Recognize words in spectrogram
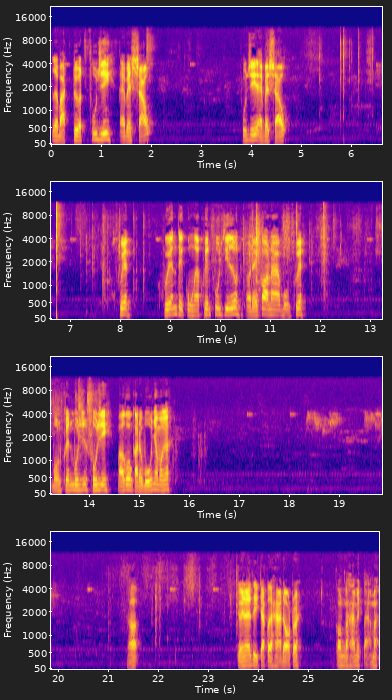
rồi bát trượt Fuji FS6 Fuji FS6 khuyên. Khuyên thì cũng là khuyên Fuji luôn. Ở đấy còn là bốn khuyên. Bốn khuyên Fuji bao gồm cả đầu bú nha mọi người. Đó. Cái này thì chắc là hạ đọt rồi. Con là 28 à.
